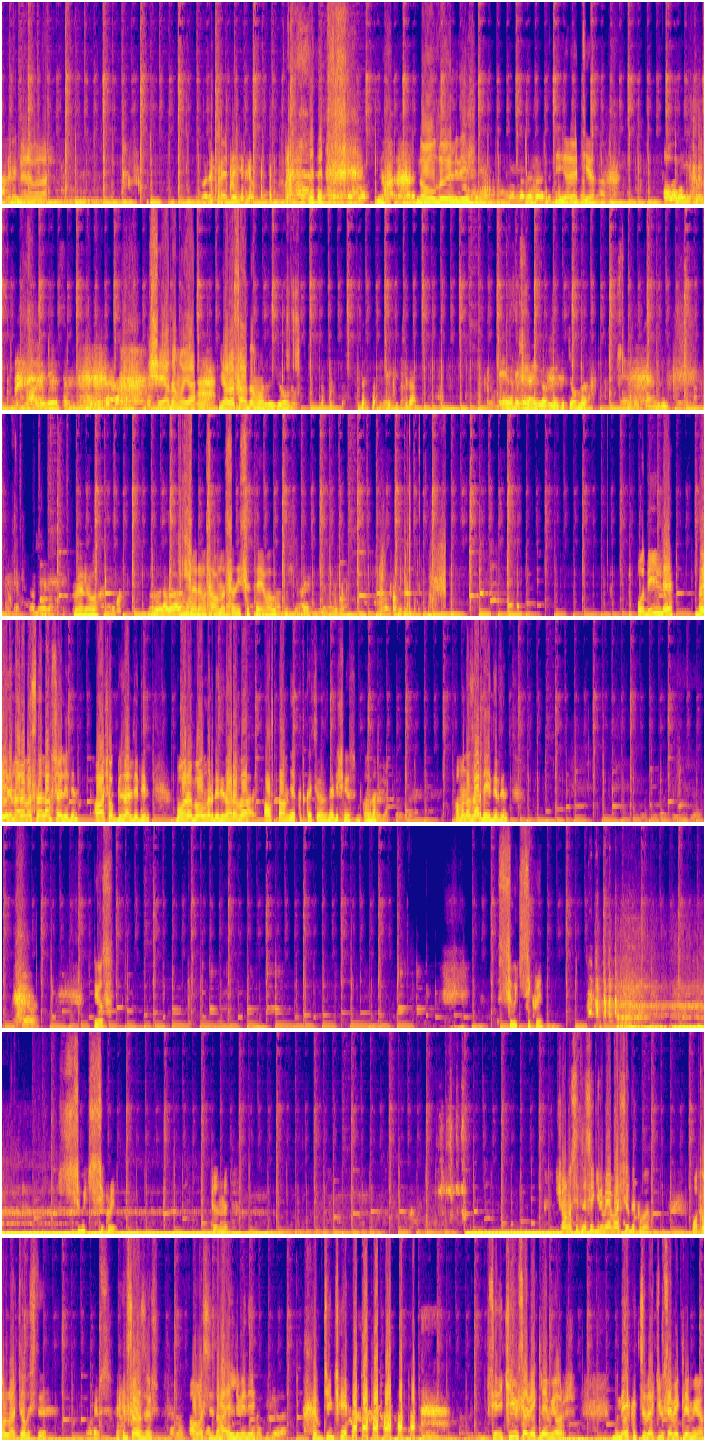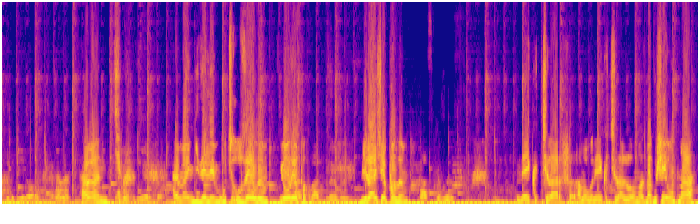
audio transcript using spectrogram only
Merhabalar. Böyle bir mesele geliyor ya. Ne, ne olduğu belli değil. Onlar rezalet ediyor. Evet ya. Ama iyi. Hallediyorsun. Şey adamı ya. Yarasa adamı. Anlayıcı oldum. Ne küçüden? En esas tehditçi onlar. En 87. Merhaba. Tabii abi. Merhaba sağ ol nasılsın iyisin. Eyvallah. O değil de dayının arabasına laf söyledin. Aa çok güzel dedin. Bu araba alınır dedin. Araba alttan yakıt kaçırır. Ne düşünüyorsun bu konuda? Ama nazar değdirdin. Diyorsun. Switch screen. Switch screen. Dönmedi. Şu an strese girmeye başladık mı? Motorlar çalıştı. Hepsi, hepsi hazır. Ama siz daha eldiveni çünkü seni kimse beklemiyor. Bu ne kıtçılığı kimse beklemiyor. Gibi değil oğlum. Hemen. Çık, Hemen gidelim, uç, uzayalım, yol yapalım, viraj yapalım. Ne kıtçılar ama bu ne kıtçılarla olmaz. Bak bu şeyi unutma ha.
